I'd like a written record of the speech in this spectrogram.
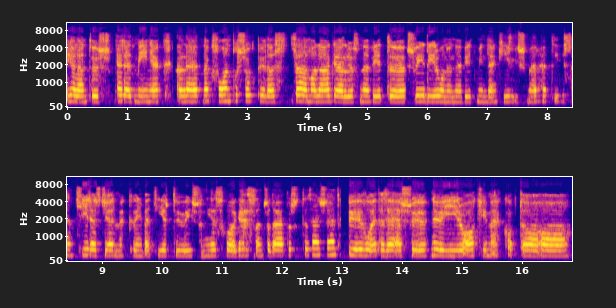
jelentős eredmények lehetnek fontosak. Például Zelma Lagerlöf nevét, svéd írónő nevét mindenki ismerheti, hiszen híres gyermekkönyvet írt ő is, a Nils Holgersson csodálatos utazását. Ő volt az első nőíró, aki megkapta a,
